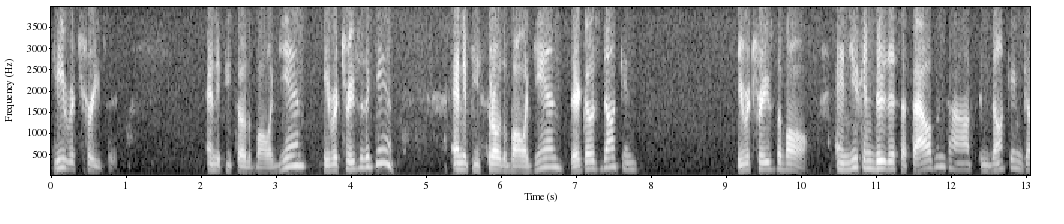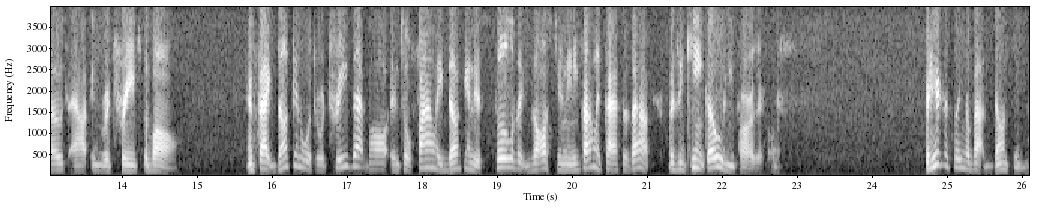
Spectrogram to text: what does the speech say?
he retrieves it. And if you throw the ball again, he retrieves it again. And if you throw the ball again, there goes Duncan. He retrieves the ball. And you can do this a thousand times, and Duncan goes out and retrieves the ball. In fact, Duncan would retrieve that ball until finally Duncan is full of exhaustion and he finally passes out, but he can't go any farther. But here's the thing about Duncan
